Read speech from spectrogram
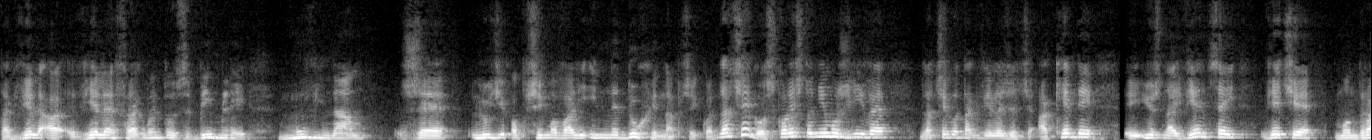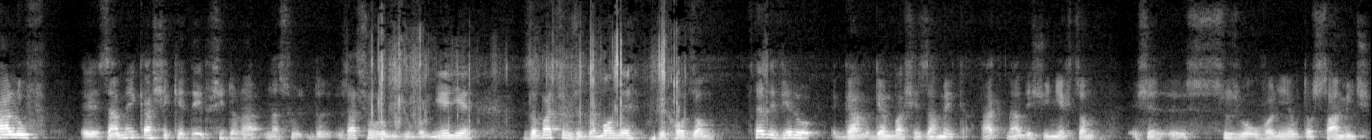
tak wiele, wiele fragmentów z Biblii mówi nam, że ludzie poprzyjmowali inne duchy na przykład? Dlaczego? Skoro jest to niemożliwe, dlaczego tak wiele rzeczy? A kiedy y, już najwięcej, wiecie, mądralów y, zamyka się, kiedy przyjdą na, na do, zaczną robić uwolnienie, zobaczą, że demony wychodzą, wtedy wielu gęba się zamyka, tak? Nawet jeśli nie chcą się y, z służbą uwolnienia utożsamić,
